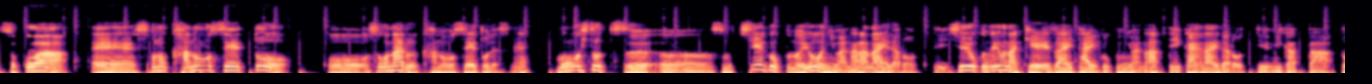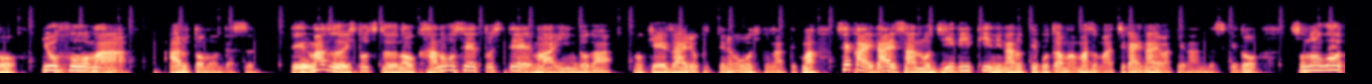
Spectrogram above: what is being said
そこは、えー、その可能性と、そうなる可能性とですね、もう一つ、う、その中国のようにはならないだろうってう、中国のような経済大国にはなっていかないだろうっていう見方と、両方まあ、あると思うんです。で、まず一つの可能性として、まあ、インドが、の経済力っていうのが大きくなっていく。まあ、世界第3の GDP になるっていうことは、まあ、まず間違いないわけなんですけど、その後、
